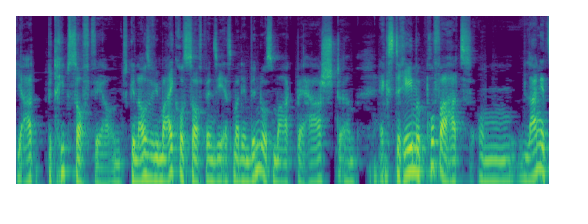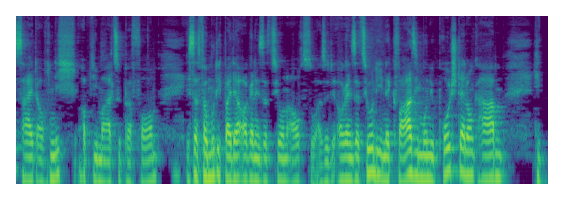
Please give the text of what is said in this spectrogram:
die Art Betriebssoftware und genauso wie Microsoft, wenn sie erstmal den Windows-Markt beherrscht, ähm, extreme Puffer hat, um lange Zeit auch nicht optimal zu performen, ist das vermutlich bei der Organisation auch so. Also die Organisationen, die eine quasi Monopolstellung haben, die,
